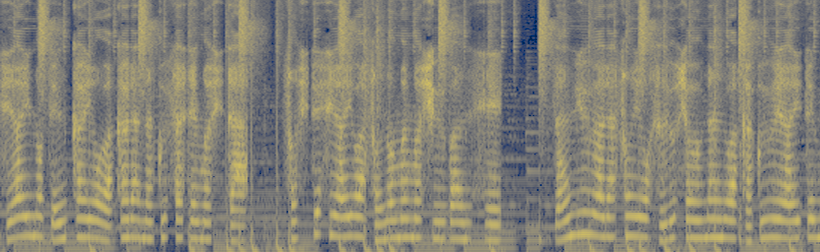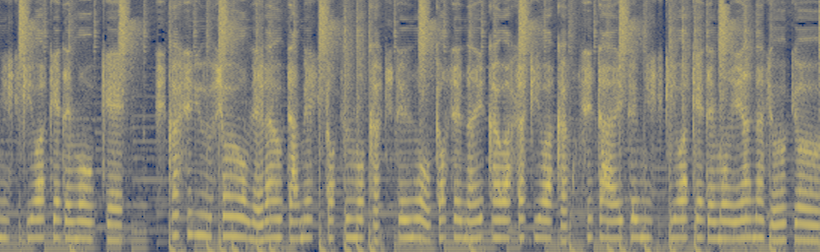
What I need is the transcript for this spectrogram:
試合の展開をわからなくさせました。そして試合はそのまま終盤へ。残留争いをする湘南は格上相手に引き分けでも受け、しかし優勝を狙うため一つも勝ち点を落とせない川崎は格下相手に引き分けでも嫌な状況。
